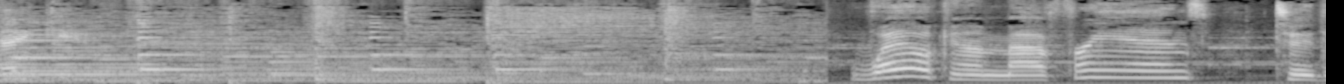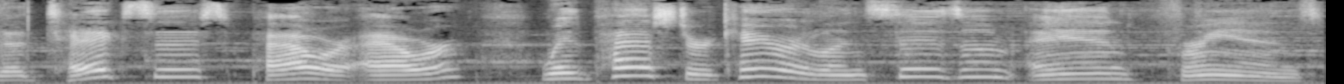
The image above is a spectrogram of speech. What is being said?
Thank you. Welcome, my friends, to the Texas Power Hour with Pastor Carolyn Sissom and friends.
